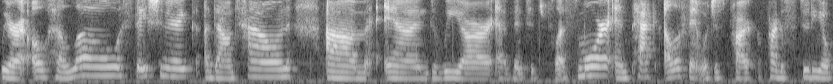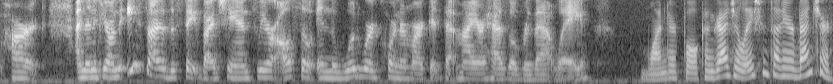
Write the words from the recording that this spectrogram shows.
we are at Oh Hello Stationery uh, downtown, um, and we are at Vintage Plus More and Pack Elephant, which is part part of Studio Park. And then if you're on the east side of the state by chance, we are also in the Woodward Corner Market that Meijer has over that way. Wonderful. Congratulations on your venture.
